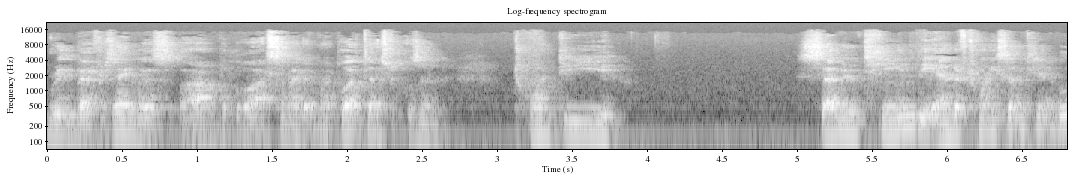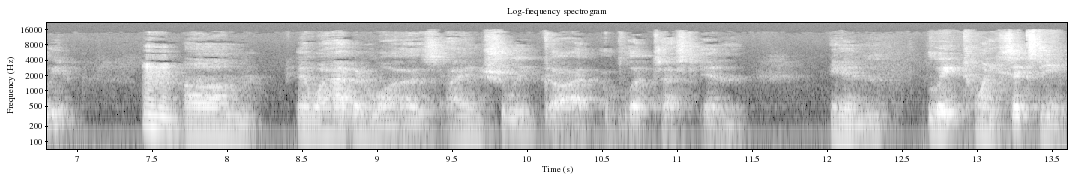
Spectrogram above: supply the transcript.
really bad for saying this, uh, but the last time I got my blood test was in 2017, the end of 2017, I believe. Mhm. Um, and what happened was I initially got a blood test in in late 2016,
